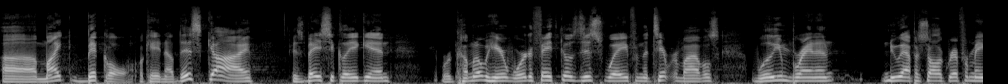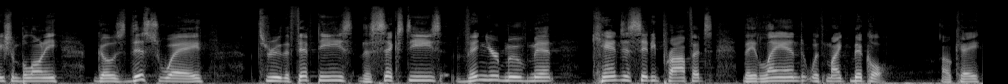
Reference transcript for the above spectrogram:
Uh, Mike Bickle. Okay, now this guy is basically again we're coming over here. Word of Faith goes this way from the tent revivals. William Branham, New Apostolic Reformation baloney, goes this way through the 50s, the 60s, Vineyard Movement, Kansas City Prophets. They land with Mike Bickle. Okay?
